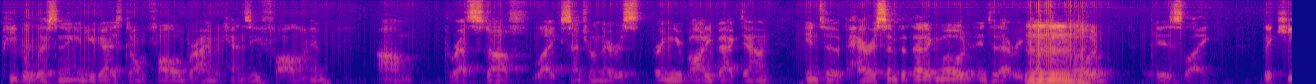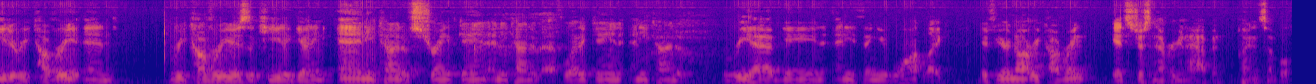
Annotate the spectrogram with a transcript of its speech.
people listening and you guys don't follow Brian McKenzie, follow him. Um, breath stuff like central nervous, bringing your body back down into parasympathetic mode, into that recovery Mm. mode, is like the key to recovery. And recovery is the key to getting any kind of strength gain, any kind of athletic gain, any kind of rehab gain, anything you want. Like if you're not recovering, it's just never gonna happen. Plain and simple.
